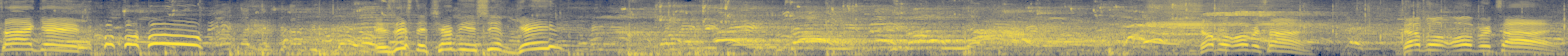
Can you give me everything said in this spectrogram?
Tie game. Is this the championship game? Double overtime. Double overtime.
